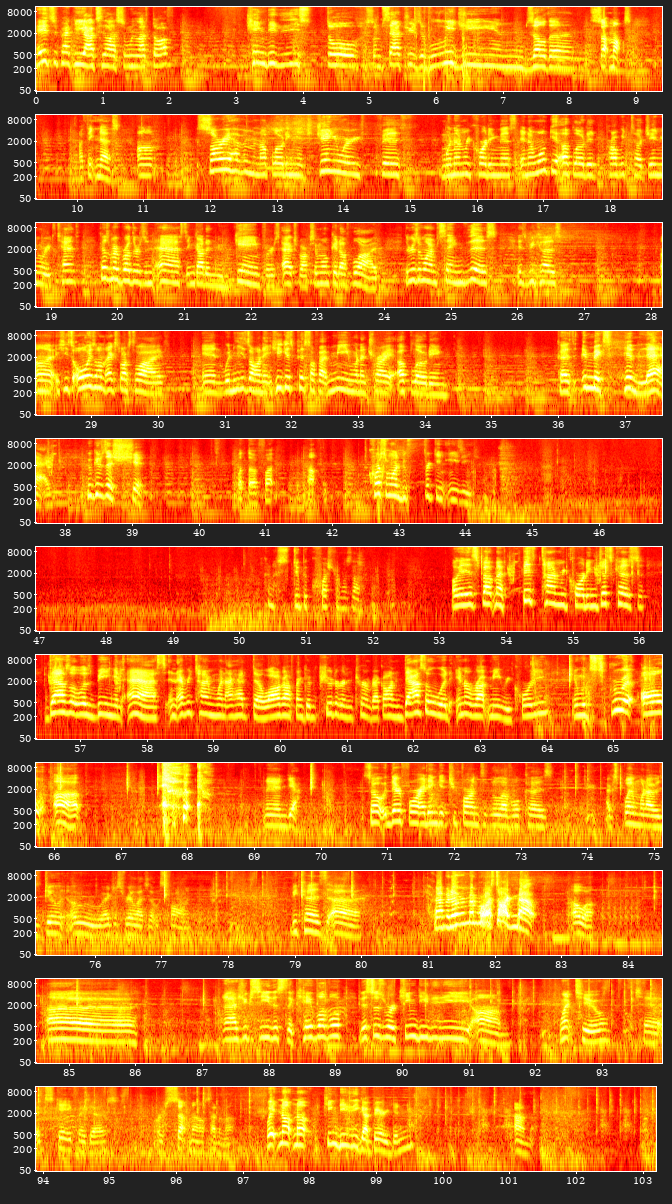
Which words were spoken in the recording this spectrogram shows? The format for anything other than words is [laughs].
Hey, it's Supaki Oxylast, when we left off. King Dedede stole some statues of Luigi and Zelda and something else. I think Ness. Um, sorry I haven't been uploading. It's January 5th when I'm recording this, and it won't get uploaded probably till January 10th because my brother's an ass and got a new game for his Xbox and won't get off live. The reason why I'm saying this is because uh, he's always on Xbox Live, and when he's on it, he gets pissed off at me when I try uploading, because it makes him lag. Who gives a shit? What the fuck? Uh, of course I want to do freaking easy. What kind of stupid question was that? Okay, this is about my fifth time recording just because Dazzle was being an ass, and every time when I had to log off my computer and turn back on, Dazzle would interrupt me recording and would screw it all up. [coughs] and yeah. So therefore, I didn't get too far into the level because I explained what I was doing. Oh, I just realized I was falling. Because, uh, crap, I don't remember what I was talking about. Oh well. Uh, as you can see, this is the cave level. This is where King Dedede um went to to escape, I guess, or something else. I don't know. Wait, no, no. King Dedede got buried, didn't he? I don't know.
